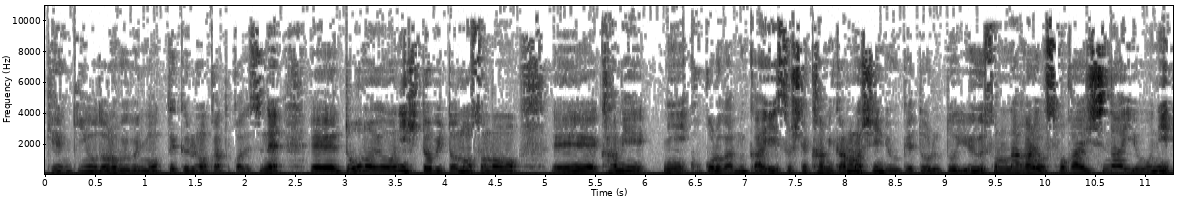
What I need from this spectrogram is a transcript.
献金をどの部分に持ってくるのかとかですね、えー、どのように人々のその、えー、神に心が向かい、そして神からの真理を受け取るという、その流れを阻害しないように、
